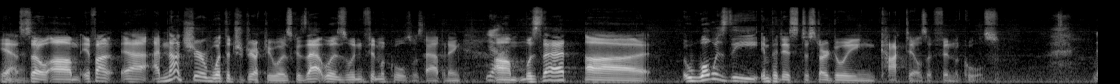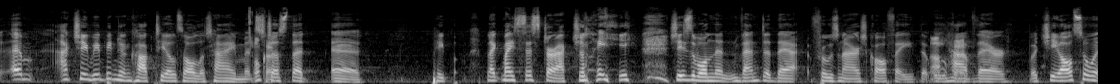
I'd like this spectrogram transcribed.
yeah. So um, if I, uh, I'm not sure what the trajectory was because that was when Finn McCool's was happening. Yeah. Um, was that uh, what was the impetus to start doing cocktails at Finn McCool's? Um, actually, we've been doing cocktails all the time. It's Okay. just that uh, people, like my sister, actually, she's the one that invented the frozen Irish coffee that we Oh, okay. have there. But she also,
